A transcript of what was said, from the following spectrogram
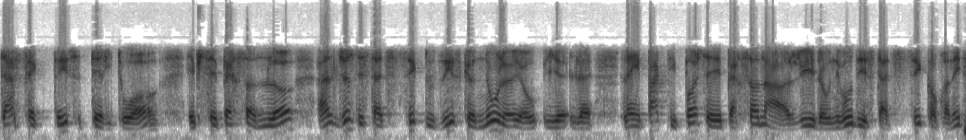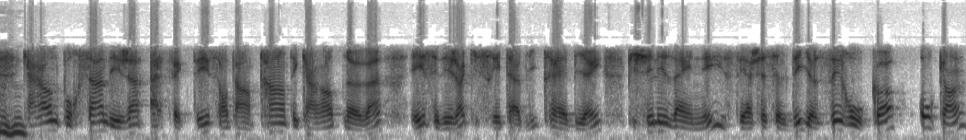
d'affecter ce territoire. Et puis ces personnes-là, hein, juste les statistiques nous disent que nous, l'impact n'est pas chez les personnes âgées. au niveau des statistiques, comprenez, 40 mhm. des gens affectés sont en 30 et 49 ans, et c'est des gens qui se rétablissent très bien. Puis chez les aînés, CHSLD, il y a zéro cas, aucun.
